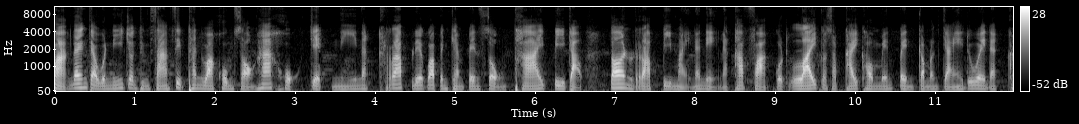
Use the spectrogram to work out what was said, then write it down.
ฝากได้ตั้งแต่วันนี้จนถึง 30 ธันวาคม 2567 นี้นะครับ เรียกว่าเป็นแคมเปญส่งท้ายปีเก่า ต้อนรับปีใหม่นั่นเองนะครับ ฝากกดไลค์ กด subscribe คอมเมนต์เป็นกำลังใจให้ด้วยนะค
